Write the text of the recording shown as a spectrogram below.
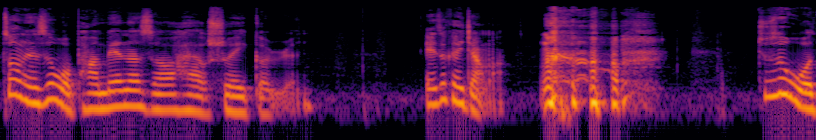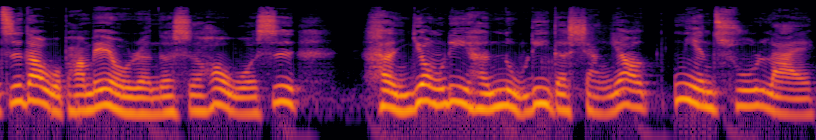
重点是我旁边的时候还有睡一个人，诶，这可以讲吗？就是我知道我旁边有人的时候，我是很用力、很努力的想要念出来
